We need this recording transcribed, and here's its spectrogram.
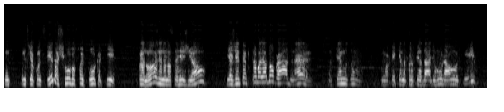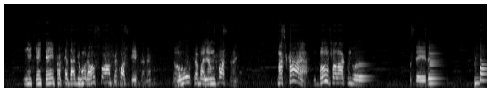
com, como tinha acontecido, a chuva foi pouca aqui para nós, né, na nossa região, e a gente tem que trabalhar dobrado, né? Nós temos um, uma pequena propriedade rural aqui, e quem tem propriedade rural sofre com a seca, né? Então, trabalhamos bastante. Mas, cara, vamos falar com vocês. Eu vou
